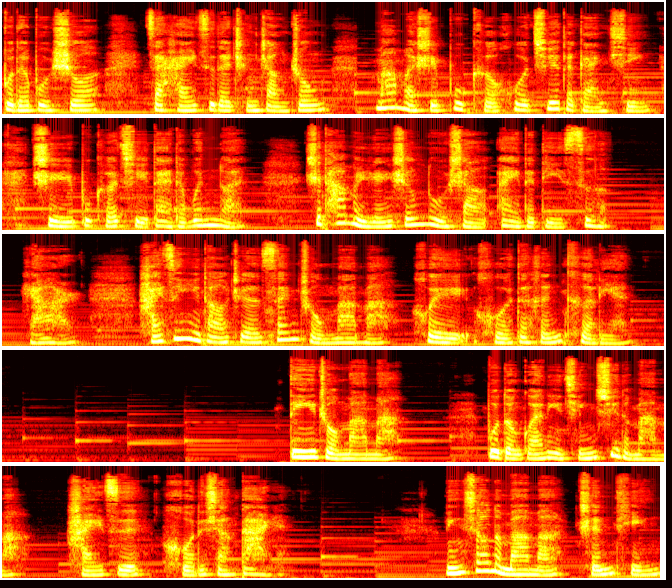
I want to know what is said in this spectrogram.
不得不说，在孩子的成长中，妈妈是不可或缺的感情，是不可取代的温暖，是他们人生路上爱的底色。然而，孩子遇到这三种妈妈，会活得很可怜。第一种妈妈。不懂管理情绪的妈妈，孩子活得像大人。凌霄的妈妈陈婷，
